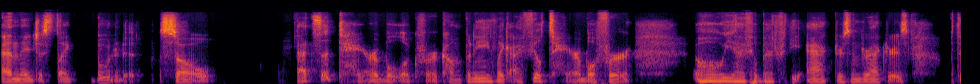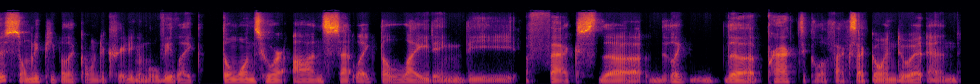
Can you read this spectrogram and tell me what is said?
And they just like booted it. So that's a terrible look for a company. Like i feel terrible for oh yeah i feel bad for the actors and directors. But there's so many people that go into creating a movie like the ones who are on set like the lighting the effects the like the practical effects that go into it. And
